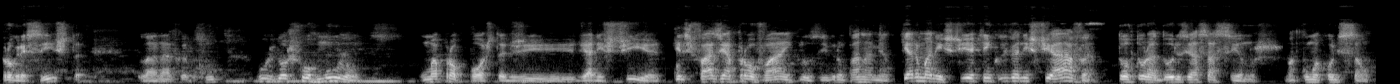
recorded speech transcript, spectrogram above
progressista, lá na África do Sul, os dois formulam uma proposta de, de anistia que eles fazem aprovar, inclusive, no parlamento, que era uma anistia que, inclusive, anistiava torturadores e assassinos, mas com uma condição.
